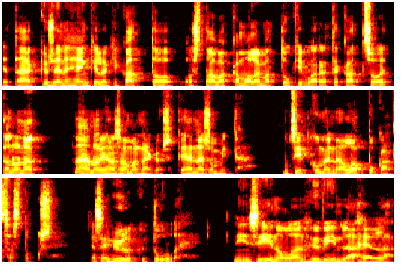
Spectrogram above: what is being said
Ja tämä kyseinen henkilökin katsoo, ostaa vaikka molemmat tukivarret ja katsoo, että no nämä on ihan samannäköiset, eihän näissä ole mitään. Mutta sitten kun mennään loppukatsastukseen ja se hylky tulee, niin siinä ollaan hyvin lähellä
